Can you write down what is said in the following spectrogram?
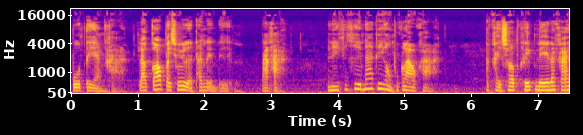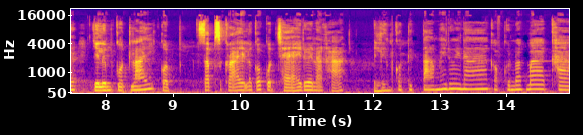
ปูเตียงค่ะ แล้วก็ไปช่วยเหลือท่านอื่น ๆนะคะอันนี้ก็คือหน้าที่ของพวกเราค่ะ ถ้าใครชอบคลิปนี้นะคะ อย่าลืมกดไลค์กด Subscribe แล้วก็กดแชร์ให้ด้วยนะคะ อย่าลืมกดติดตามให้ด้วยนะ ขอบคุณมาก ๆ ค่ะ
